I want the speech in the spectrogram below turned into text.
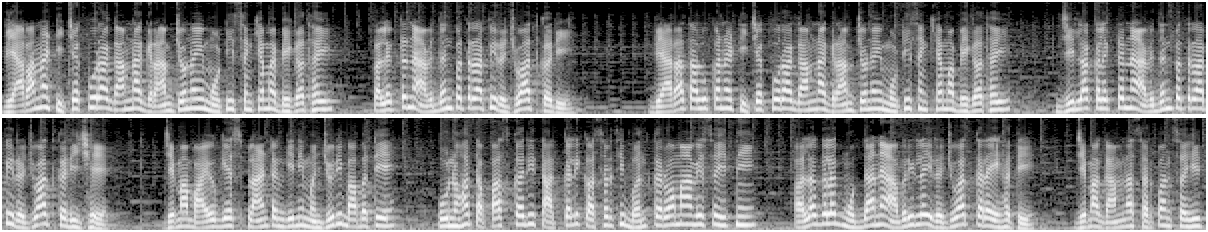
વ્યારાના ટીચકપુરા ગામના ગ્રામજનોએ મોટી સંખ્યામાં ભેગા થઈ કલેક્ટરને આવેદનપત્ર આપી રજૂઆત કરી. વ્યારા તાલુકાના ટીચકપુરા ગામના ગ્રામજનોએ મોટી સંખ્યામાં ભેગા થઈ જિલ્લા કલેક્ટરને આવેદનપત્ર આપી રજૂઆત કરી છે. જેમાં બાયોગેસ પ્લાન્ટ અંગેની મંજૂરી બાબતે પુનઃ તપાસ કરી તાત્કાલિક અસરથી બંધ કરવામાં આવે સહિતની અલગ અલગ મુદ્દાને આવરી લઈ રજૂઆત કરાઈ હતી, જેમાં ગામના સરપંચ સહિત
